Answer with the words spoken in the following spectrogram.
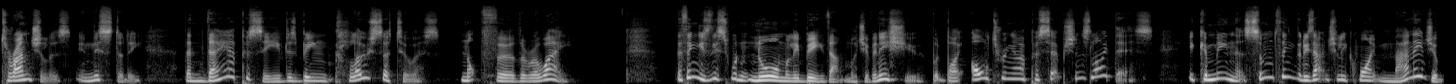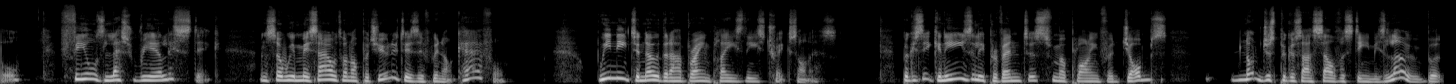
tarantulas in this study, then they are perceived as being closer to us, not further away. The thing is, this wouldn't normally be that much of an issue, but by altering our perceptions like this, it can mean that something that is actually quite manageable feels less realistic, and so we miss out on opportunities if we're not careful. We need to know that our brain plays these tricks on us, because it can easily prevent us from applying for jobs, not just because our self esteem is low, but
